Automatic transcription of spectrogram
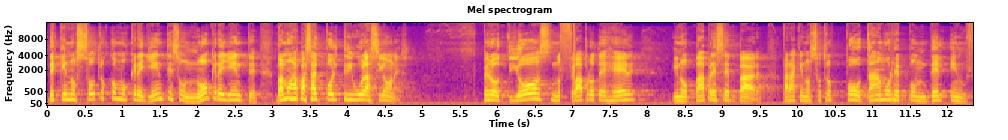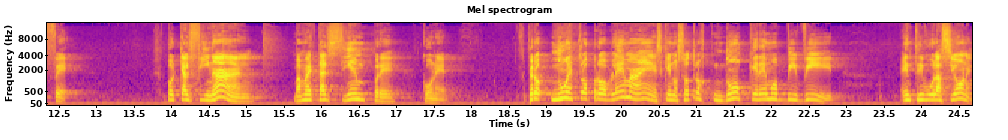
de que nosotros como creyentes o no creyentes vamos a pasar por tribulaciones. Pero Dios nos va a proteger y nos va a preservar para que nosotros podamos responder en fe. Porque al final vamos a estar siempre con Él. Pero nuestro problema es que nosotros no queremos vivir en tribulaciones.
